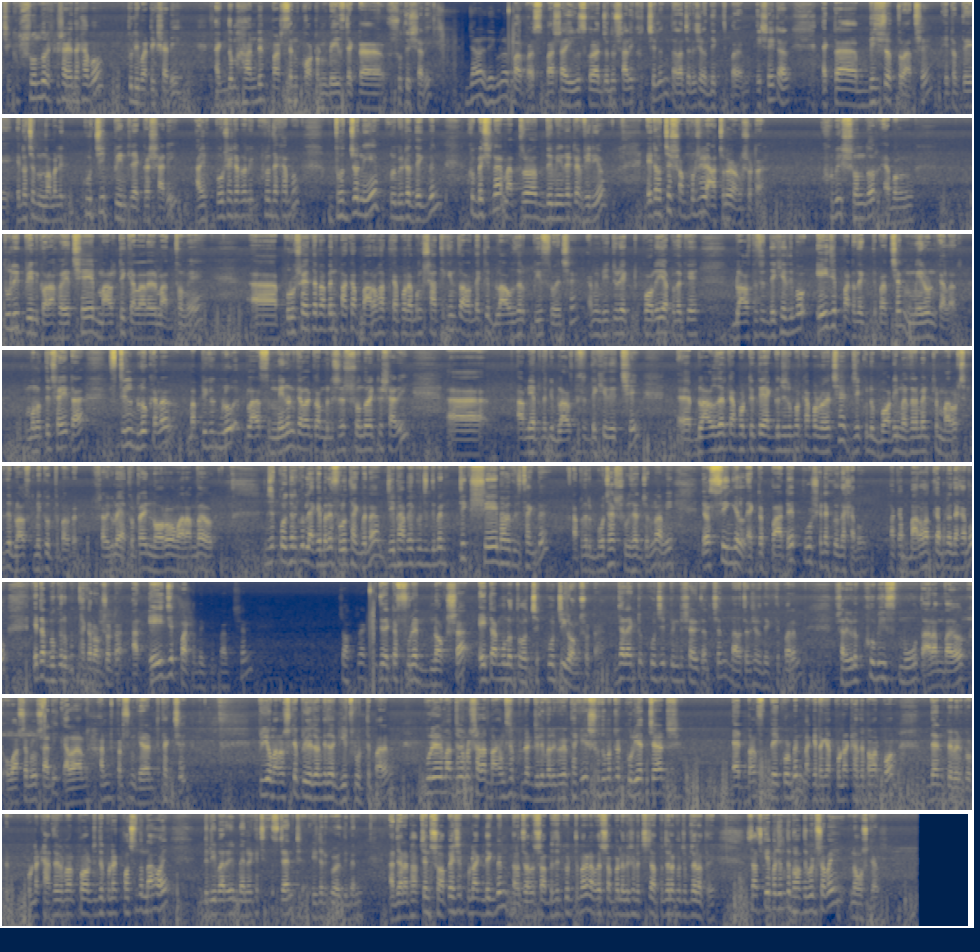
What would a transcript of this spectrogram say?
আজকে খুব সুন্দর একটা শাড়ি দেখাবো। তুলি বাটিক শাড়ি। একদম হান্ড্রেড পার্সেন্ট কটন বেসড একটা সুতির শাড়ি। যারা রেগুলার পারপাস বাসায় ইউজ করার জন্য শাড়ি খুঁজছিলেন, তারা চাইলে সেটা দেখতে পারেন। এই শাড়িটার একটা বিশেষত্ব আছে, এটাতে, এটা হচ্ছে নর্মালি কুচি প্রিন্টের একটা শাড়ি। আমি পুরো শাড়িটা আপনাদেরকে খুলে দেখাবো। ধৈর্য নিয়ে পুরো ভিডিওটা দেখবেন। খুব বেশি না, মাত্র দুই মিনিটের একটা ভিডিও এটা হচ্ছে সম্পূর্ণ শাড়ির আঁচলের অংশটা। খুবই সুন্দর এবং তুলি প্রিন্ট করা হয়েছে মাল্টি কালারের মাধ্যমে। পুরুষারিতে পাবেন পাকা বারো হাত কাপড় এবং সাথে কিন্তু আলাদা একটি ব্লাউজের পিস রয়েছে। আমি ভিডিওর একটু পরেই আপনাদেরকে ব্লাউজ পিস দেখিয়ে দিব। এই যে পাটা দেখতে পাচ্ছেন, মেরুন কালার। মূলত শাড়িটা স্টিল ব্লু কালার বা peacock blue plus maroon colour কম্বিনেশনের সুন্দর একটা শাড়ি। আমি আপনাদেরকে ব্লাউজ পিস দেখিয়ে দিচ্ছি। ব্লাউজের কাপড়টিতে এক গজের উপর কাপড় রয়েছে, যে কোনো বডি মেজারমেন্টের মানুষ সেটিতে ব্লাউজ মেক করতে পারবেন। শাড়িগুলো এতটাই নরম, আরামদায়ক যে পরিধান করলে একেবারে ফুল থাকবে না। যেভাবে কুচি দেবেন, ঠিক সেইভাবে কুচি থাকবে। আপনাদের বোঝার সুবিধার জন্য আমি এবার সিঙ্গেল একটা পার্টে পুরো সেটা করে দেখাবো। পাকা বারো হাত কাপড়ে দেখাবো। এটা বুকের উপর থাকার অংশটা। আর এই যে পার্টটা দেখতে পাচ্ছেন চক্রাকৃতির একটা ফুলের নকশা, এটা মূলত হচ্ছে কুচির অংশটা। যারা একটু কুচি প্রিন্টের শাড়ি চাচ্ছেন, তারা চাইলে সেটা দেখতে পারেন। শাড়িগুলো খুবই স্মুথ আরামদায়ক washable sari, colour hundred percent guarantee থাকছে। প্রিয় মানুষকে, প্রিয়জনকে যারা গিফট করতে পারেন। কুরিয়ারের মাধ্যমে আমরা সারা বাংলাদেশের প্রোডাক্ট ডেলিভারি করে থাকি। শুধুমাত্র কুরিয়ার চার্জ অ্যাডভান্স পে করবেন বাকি টাকা প্রোডাক্ট হাতে পাওয়ার পর। দেন পেমেন্ট করবেন প্রোডাক্ট হাতে পাওয়ার পর যদি প্রোডাক্ট পছন্দ না হয় ডেলিভারি ম্যানের কাছে স্ট্যান্ড রিটার্ন করে দেবেন। আর যারা ভাবছেন শপে এসে প্রোডাক্ট দেখবেন, তারা আমাদের শপ ভিজিট করতে পারেন। আমাদের শপের লোকেশন হচ্ছে চাঁদপুর জেলা কুচুপ জেলাতে আজকে এ পর্যন্ত, ভালো থাকবেন সবাই। নমস্কার।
